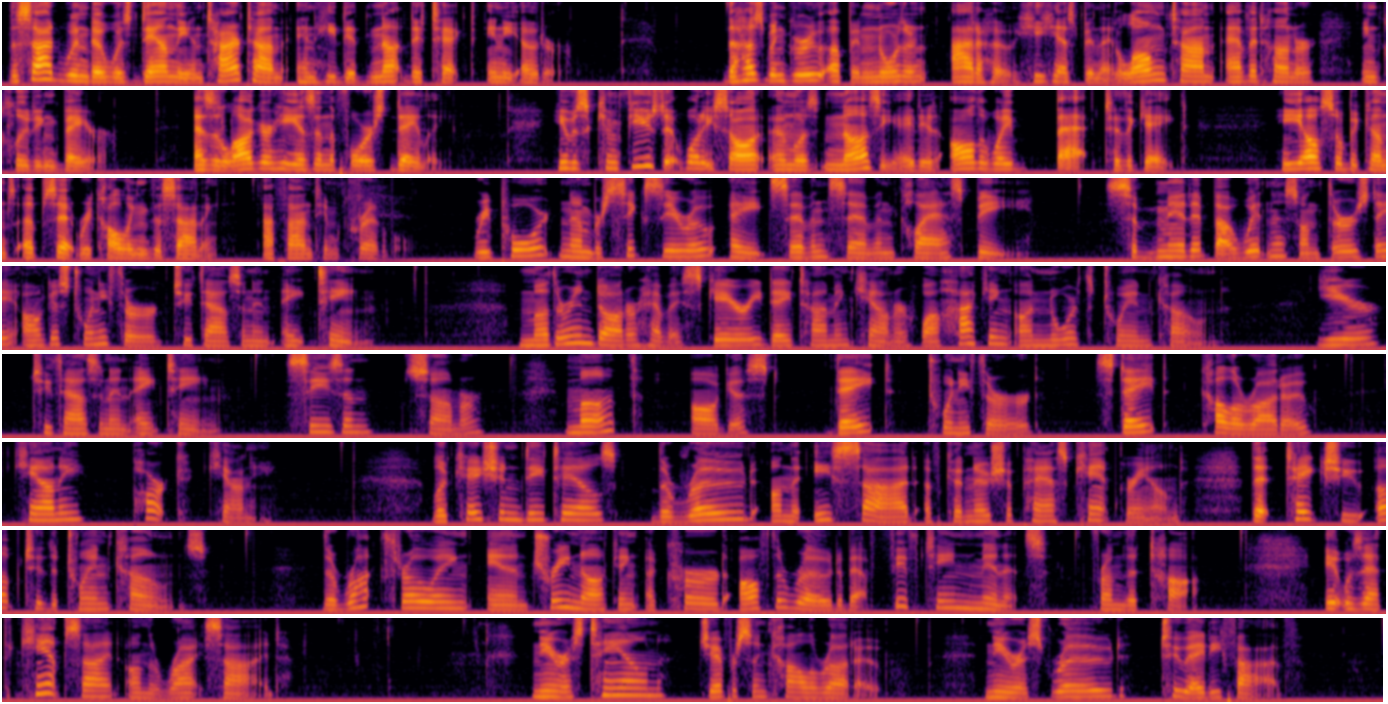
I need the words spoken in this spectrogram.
The side window was down the entire time, and he did not detect any odor. The husband grew up in northern Idaho. He has been a long time avid hunter, including bear. As a logger, he is in the forest daily. He was confused at what he saw and was nauseated all the way back to the gate. He also becomes upset recalling the sighting. I find him credible. Report number 60877, Class B. Submitted by witness on Thursday, August 23, 2018. Mother and daughter have a scary daytime encounter while hiking on North Twin Cone. Year 2018. Season summer. Month August. Date 23rd. State Colorado. County Park County. Location details the road on the east side of Kenosha Pass Campground that takes you up to the Twin Cones. The rock throwing and tree knocking occurred off the road about 15 minutes from the top. It was at the campsite on the right side. Nearest town, Jefferson, Colorado. Nearest road, 285.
